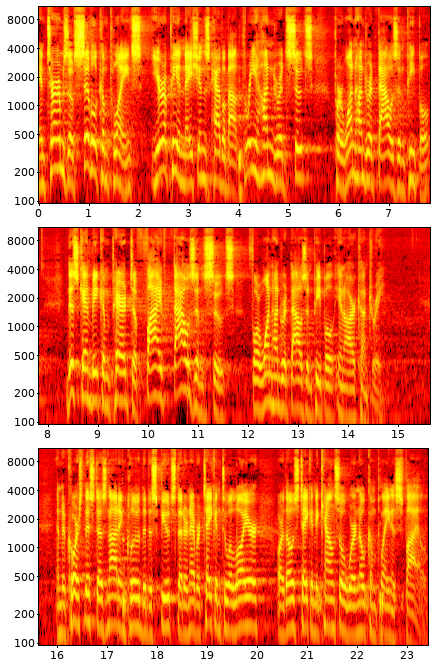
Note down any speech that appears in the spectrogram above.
In terms of civil complaints, European nations have about 300 suits per 100,000 people. This can be compared to 5,000 suits for 100,000 people in our country. And of course, this does not include the disputes that are never taken to a lawyer or those taken to counsel where no complaint is filed.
